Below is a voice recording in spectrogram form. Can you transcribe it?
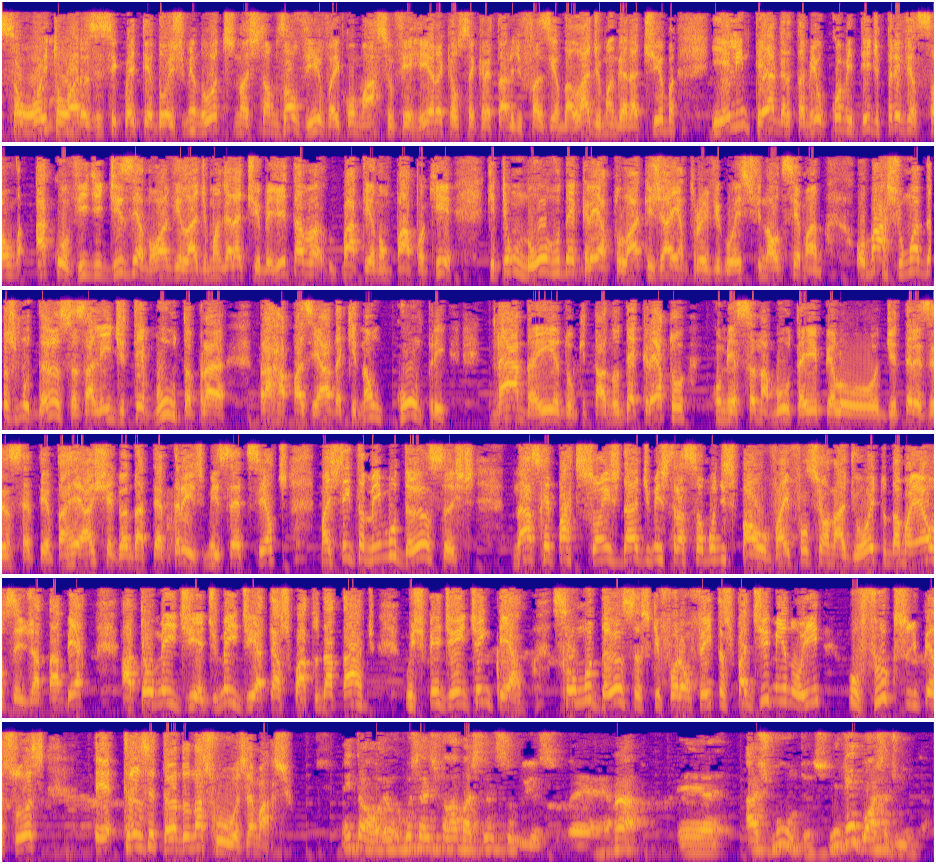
São 8 horas e 52 minutos. Nós estamos ao vivo aí com Márcio Ferreira, que é o secretário de Fazenda lá de Mangaratiba, e ele integra também o Comitê de Prevenção à Covid-19 lá de Mangaratiba. A gente estava batendo um papo aqui que tem um novo decreto lá que já entrou em vigor esse final de semana. Ô Márcio, uma das mudanças, além de ter multa para a rapaziada que não cumpre nada aí do que está no decreto, começando a multa aí pelo de 370 reais, chegando até 3.700, mas tem também mudanças nas repartições da administração municipal. Vai funcionar de 8 da manhã, ou seja, já está aberto até o meio-dia, de meio-dia até as 4 da tarde, o expediente é interno. São mudanças que foram feitas para diminuir o fluxo de pessoas é, transitando nas ruas, né, Márcio? Então, eu gostaria de falar bastante sobre isso. É, Renato, é, as multas, ninguém gosta de multar.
